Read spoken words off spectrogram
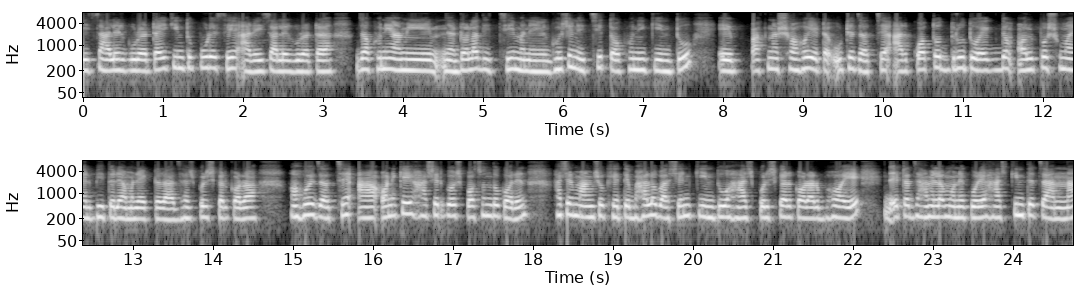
এই চালের গুঁড়াটাই কিন্তু পুড়েছে। আর এই চালের গুঁড়াটা যখনই আমি ডলা দিচ্ছি মানে ঘষে নিচ্ছি, তখনই কিন্তু এই পাখনা সহ এটা উঠে যাচ্ছে। আর কত দ্রুত, একদম অল্প সময়ের ভিতরে আমার একটা রাজহাঁস পরিষ্কার করা হয়ে যাচ্ছে। অনেকেই হাঁসের গোশ পছন্দ করেন। হাঁসের মাংস খেতে ভালোবাসেন, কিন্তু হাঁস পরিষ্কার করার ভয়ে এটা ঝামেলা মনে করে হাঁস কিনতে চান না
